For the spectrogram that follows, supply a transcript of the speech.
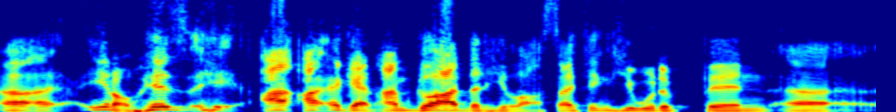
uh, you know, his he, I, I, again, I'm glad that he lost. I think he would have been uh,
